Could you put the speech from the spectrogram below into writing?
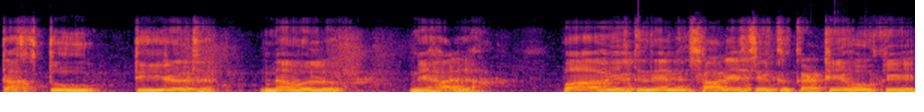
ਤਖਤੂ ਤੀਰਥ ਨਵਲ ਨਿਹਾਲਾ। ਭਾਵ ਇੱਕ ਦਿਨ ਸਾਰੇ ਸਿੱਖ ਇਕੱਠੇ ਹੋ ਕੇ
